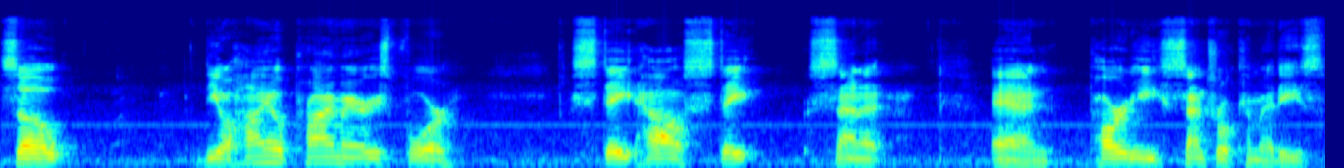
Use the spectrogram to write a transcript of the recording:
So, the Ohio primaries for state house, state senate, and party central committees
